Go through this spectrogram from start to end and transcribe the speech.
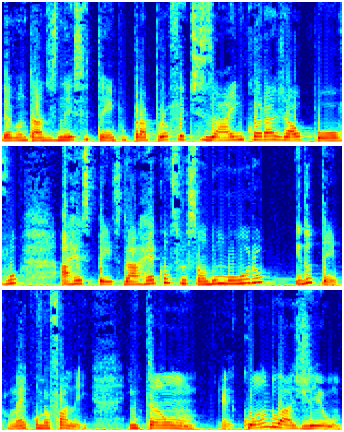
levantados nesse tempo para profetizar e encorajar o povo a respeito da reconstrução do muro e do templo, né? Como eu falei. Então, é, quando Ageu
